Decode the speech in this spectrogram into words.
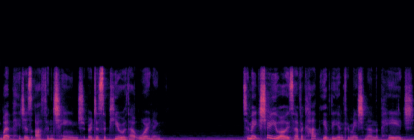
Web pages often change or disappear without warning. To make sure you always have a copy of the information on the page,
